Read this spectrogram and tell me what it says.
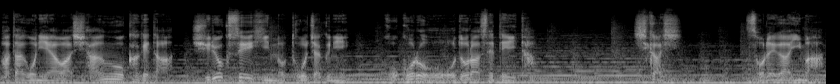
パタゴニアは社運をかけた主力製品の到着に心を躍らせていた。しかしそれが今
